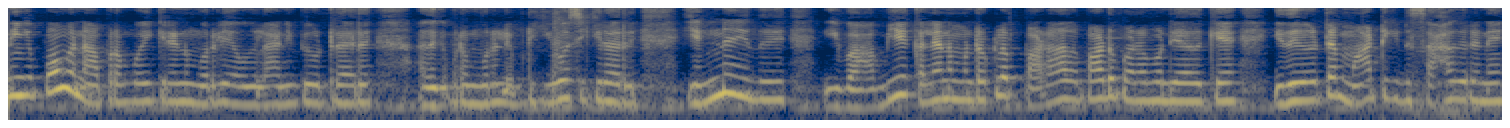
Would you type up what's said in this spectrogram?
நீங்கள் போங்க நான் அப்புறம் போய்க்கிறேன்னு முரளி அவங்கள அனுப்பி விட்றாரு அதுக்கப்புறம் முரளி எப்படி யோசிக்கிறாரு. என்ன இது? இவ அபியை கல்யாணம் பண்ணுறக்குள்ளே படாத பாடு பண்ண முடியாதுக்கே இதுகிட்ட மாட்டிக்கிட்டு சாகுறேனே.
